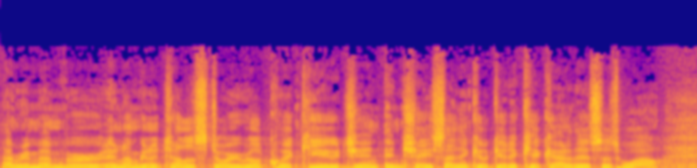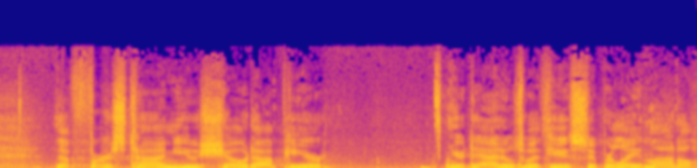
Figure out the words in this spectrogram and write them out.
I remember, and I'm going to tell the story real quick, huge, and, and Chase. I think you'll get a kick out of this as well. The first time you showed up here your dad was with you, super late model.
